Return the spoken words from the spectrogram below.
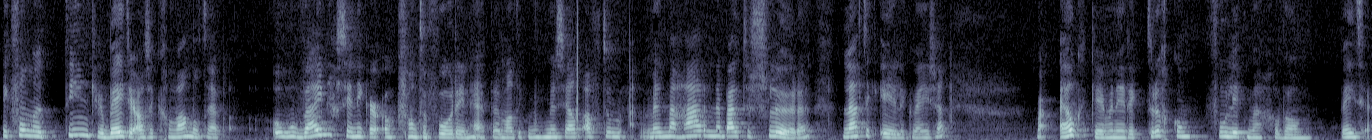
Ik vond het tien keer beter als ik gewandeld heb. Hoe weinig zin ik er ook van tevoren in heb. Want ik moet mezelf af en toe met mijn haren naar buiten sleuren. Laat ik eerlijk wezen. Maar elke keer wanneer ik terugkom, voel ik me gewoon beter.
